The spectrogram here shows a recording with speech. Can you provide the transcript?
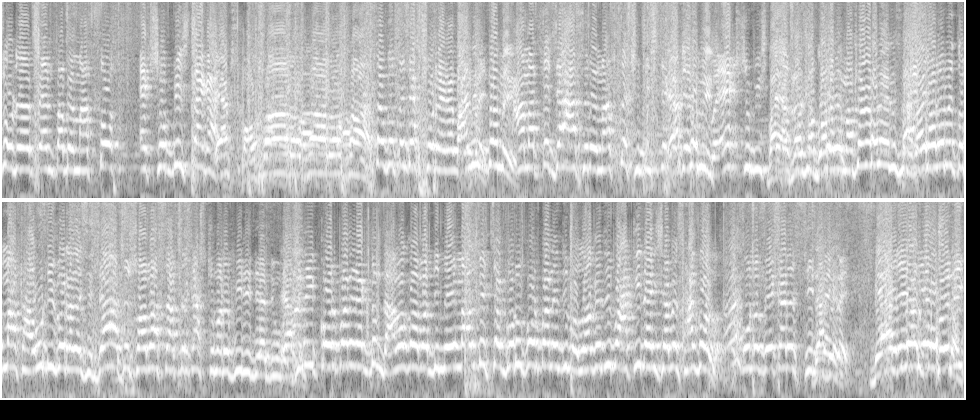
পাঁচশো প্যান্ট পাবে মাত্র একশো বিশ টাকা। Offer offer offer. কত কত দেড়শো টাকা পানির দামে? আমার তো যা আছে মাত্র একশো বিশ টাকা একশো বিশ? টাকা গরমে মাথা গরমে তো মাথা উঠি করে গেছে যা আছে সব আছে আপনার কাস্টমারে ফিরে দিয়ে দিব। আমি কোরবানির একদম ধামাকা আবার দিব এই মাল বেচা গরু কোরবানি দিব লগে দিব আকিনা হিসাবে ছাগল। কোনো বেকারের সিট নাই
